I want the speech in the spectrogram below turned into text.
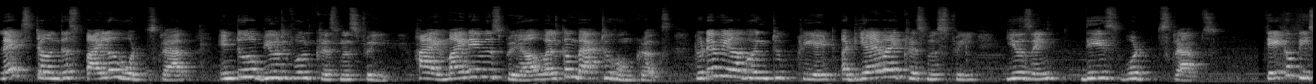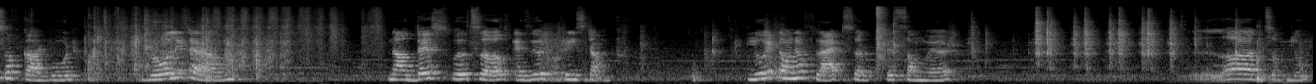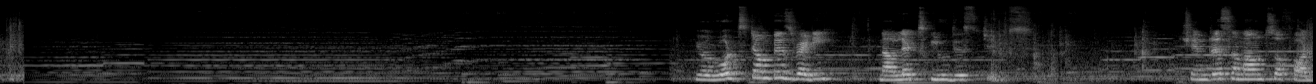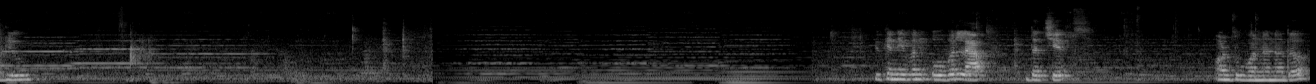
Let's turn this pile of wood scrap into a beautiful Christmas tree. Hi, my name is Priya. Welcome back to Homecrux. Today we are going to create a DIY Christmas tree using these wood scraps. Take a piece of cardboard, roll it around. Now this will serve as your tree stump. Glue it on a flat surface somewhere. Lots of glue. Your wood stump is ready. Now let's glue these chips. Generous amounts of hot glue. You can even overlap the chips onto one another.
